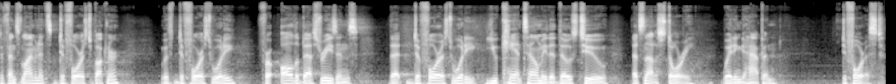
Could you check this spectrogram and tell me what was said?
defensive lineman. It's DeForest Buckner with DeForest Woody for all the best reasons that DeForest Woody, you can't tell me that those two, that's not a story waiting to happen. DeForest.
